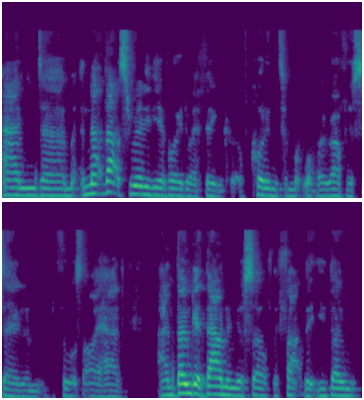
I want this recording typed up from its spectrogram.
and um, and that that's really the avoider, I think, according to what my Rav was saying and thoughts that I had. And don't get down on yourself. The fact that you don't,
